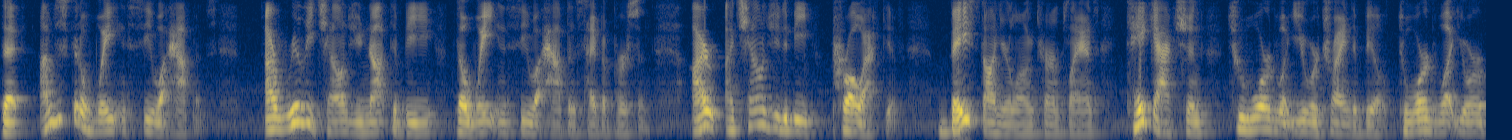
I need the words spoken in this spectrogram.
that I'm just going to wait and see what happens. I really challenge you not to be the wait and see what happens type of person. I, I challenge you to be proactive based on your long term plans. Take action toward what you were trying to build, toward what your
